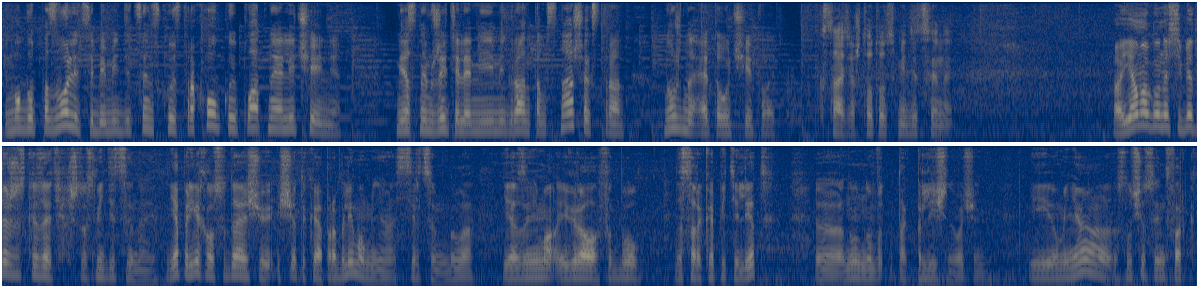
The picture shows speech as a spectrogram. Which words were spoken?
и могут позволить себе медицинскую страховку и платное лечение. Местным жителям и иммигрантам с наших стран нужно это учитывать. Кстати, что тут с медициной? А я могу на себе даже сказать, что с медициной. Я приехал сюда еще, еще такая проблема у меня с сердцем была. Я занимал, играл в футбол до 45 лет. Э, ну, ну, так прилично очень. И у меня случился инфаркт.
